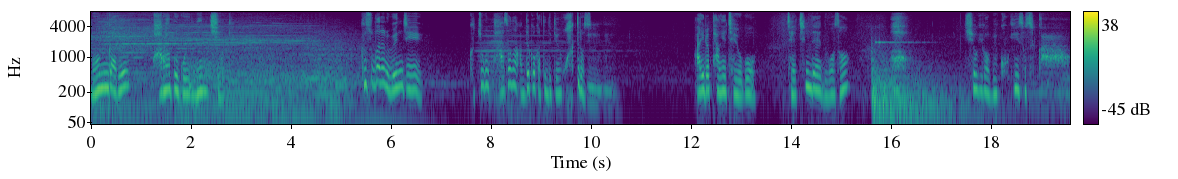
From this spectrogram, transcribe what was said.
뭔가를 바라보고 있는 지역이. 그 순간에는 왠지 그쪽을 봐서는 안 될 것 같은 느낌이 확 들었어요. 아이를 방에 재우고 제 침대에 누워서 아, 지혁이가 왜 거기 있었을까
